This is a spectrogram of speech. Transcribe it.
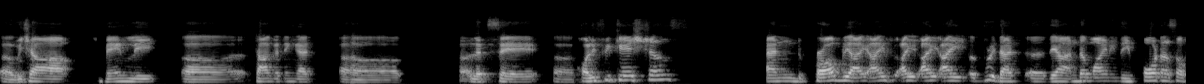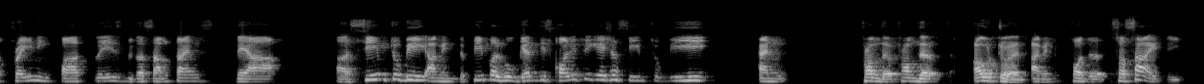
which are mainly targeting at uh, uh, let's say, uh, qualifications. And probably I, I, I, I agree that they are undermining the importance of training pathways because sometimes they are seem to be, I mean, the people who get these qualifications seem to be, and from the from the outward, I mean, for the society,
